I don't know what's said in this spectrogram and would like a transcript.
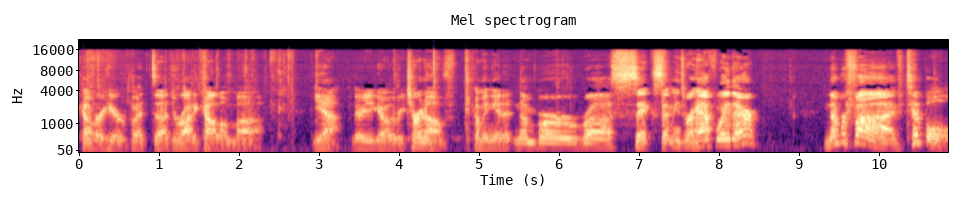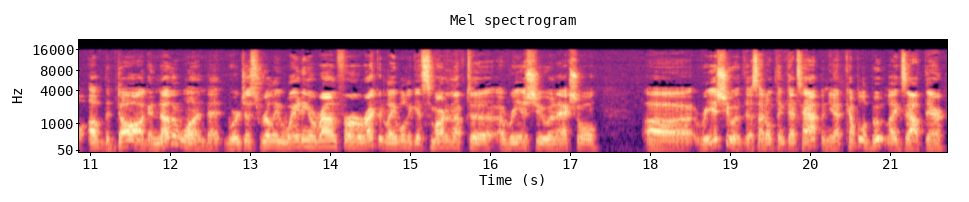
cover here. But uh, Durutti Column, uh, yeah, there you go. The return of coming in at number uh, six. That means we're halfway there. Number five, Temple of the Dog. Another one that we're just really waiting around for a record label to get smart enough to uh, reissue an actual uh, reissue of this. I don't think that's happened yet. A couple of bootlegs out there.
